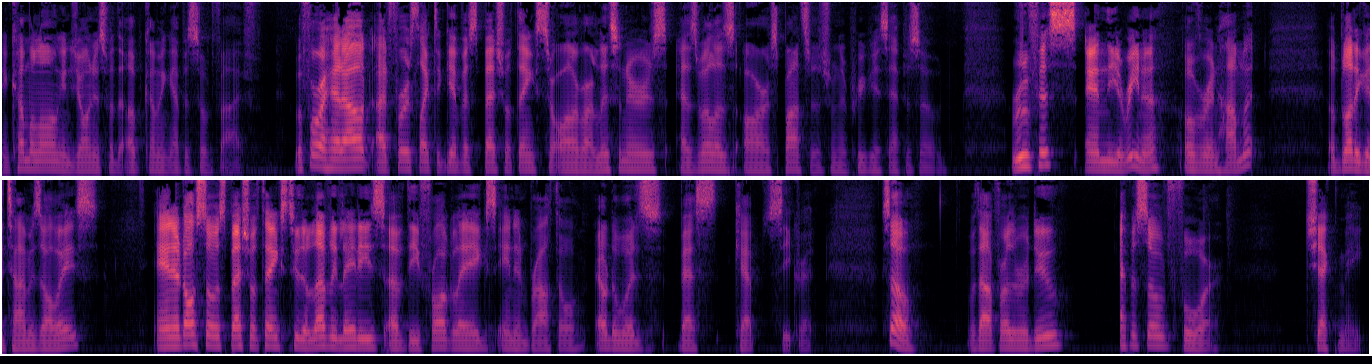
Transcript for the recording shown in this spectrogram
and come along and join us for the upcoming episode 5. Before I head out, I'd first like to give a special thanks to all of our listeners as well as our sponsors from the previous episode. Rufus and the Arena over in Hamlet. A bloody good time as always. And it also a special thanks to the lovely ladies of the Frog Legs Inn and Brothel, Elderwood's best kept secret. So, without further ado, episode 4 Checkmate.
